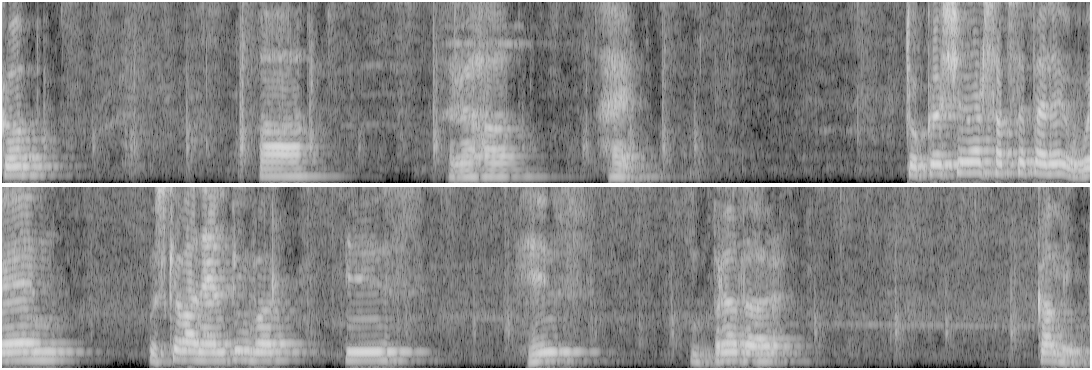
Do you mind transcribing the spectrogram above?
कब आ रहा है? तो क्वेश्चन वर्ड सबसे पहले व्हेन उसके बाद helping verb is his brother coming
